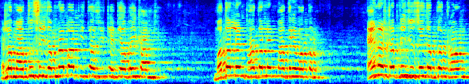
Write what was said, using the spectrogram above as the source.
એટલે માતુશ્રી જમનાબા, પિતાશ્રી ટેટિયાભાઈ કામજી મધરલેન્ડ ફાધરલેન્ડ માદરે વતન an establish usage of the crown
